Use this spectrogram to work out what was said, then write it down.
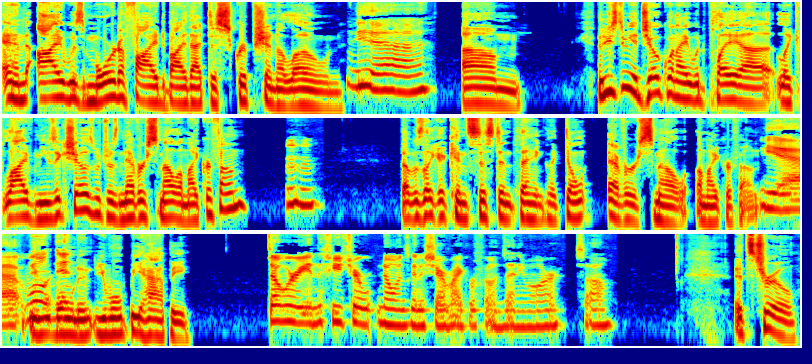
and I was mortified by that description alone. yeah. Um, there used to be a joke when I would play uh like live music shows, which was never smell a microphone. hmm That was like a consistent thing. Like, don't ever smell a microphone. Yeah. you Well, won't. and you won't be happy. don't worry. In the future, no one's going to share microphones anymore. So It's true.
